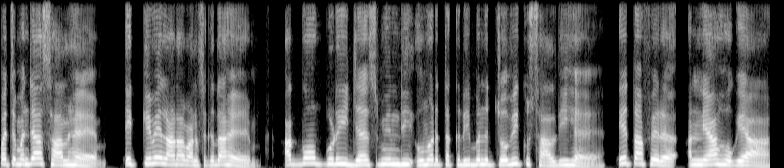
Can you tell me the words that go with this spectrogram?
55 ਸਾਲ ਹੈ। ਇਹ ਕਿਵੇਂ ਲਾੜਾ ਬਣ ਸਕਦਾ ਹੈ? ਅੱਗੋਂ ਕੁੜੀ ਜੈਸਮੀਨ ਦੀ ਉਮਰ ਤਕਰੀਬਨ 24 ਕੁ ਸਾਲ ਦੀ ਹੈ। ਇਹ ਤਾਂ ਫਿਰ ਅਨਿਆ ਹੋ ਗਿਆ।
